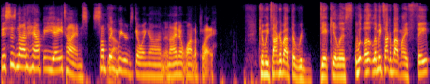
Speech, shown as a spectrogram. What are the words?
this is not happy yay times. Something Yeah. weird's going on and I don't want to play. Can we talk about the ridiculous? Let me talk about my fate.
